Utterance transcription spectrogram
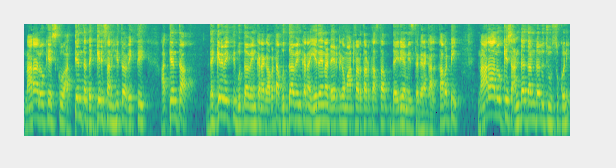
నారా లోకేష్కు అత్యంత దగ్గరి సన్నిహిత వ్యక్తి అత్యంత దగ్గర వ్యక్తి బుద్ధ వెంకన్న కాబట్టి ఆ బుద్ధ వెంకన్న ఏదైనా డైరెక్ట్గా మాట్లాడతాడు కాస్త ధైర్యం ఇస్తే వెనకాల. కాబట్టి నారా లోకేష్ అండదండలు చూసుకొని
